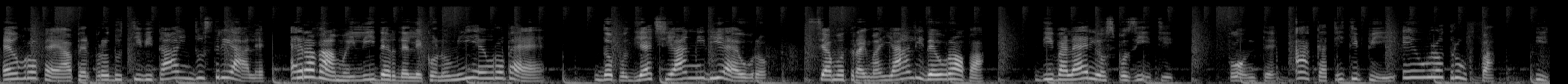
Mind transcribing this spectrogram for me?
europea per produttività industriale. Eravamo i leader delle economie europee. Dopo dieci anni di euro, siamo tra i maiali d'Europa. Di Valerio Spositi. Fonte, http, Eurotruffa. I.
